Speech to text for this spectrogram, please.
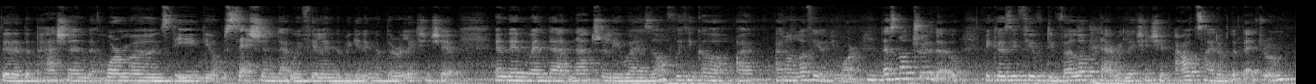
the the passion, the hormones, the the obsession that we feel in the beginning of the relationship, and then when that naturally wears off, we think, oh, I I don't love you anymore. That's not true though, because if you've developed that relationship outside of the bedroom,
